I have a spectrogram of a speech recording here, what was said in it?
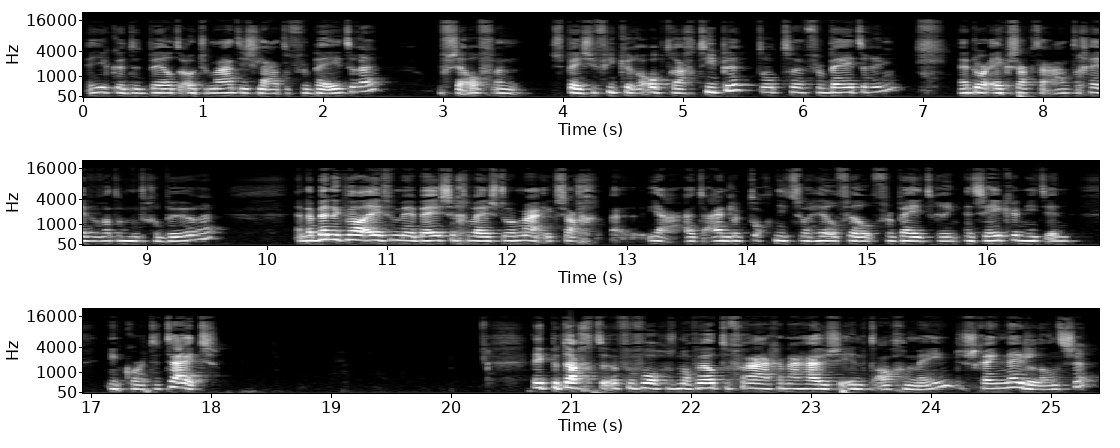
En je kunt het beeld automatisch laten verbeteren. Of zelf een specifiekere opdracht typen tot uh, verbetering. Hè, door exacter aan te geven wat er moet gebeuren. En daar ben ik wel even mee bezig geweest door. Maar ik zag uh, ja, uiteindelijk toch niet zo heel veel verbetering. En zeker niet in, in korte tijd. Ik bedacht uh, vervolgens nog wel te vragen naar huizen in het algemeen. Dus geen Nederlandse.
